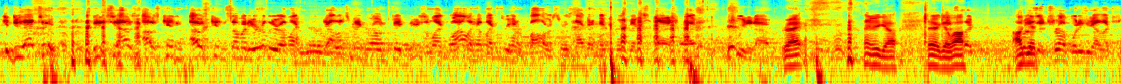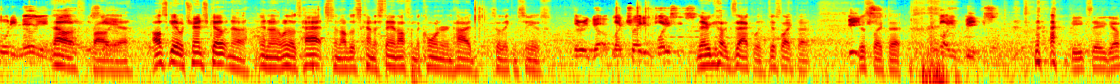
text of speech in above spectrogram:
We can do that too. See, I was, I was kidding. I was kidding somebody earlier. I'm like, yeah, let's make our own fake news. I'm like, well, I only have like 300 followers, so it's not going to make a very big splash. Tweet it out. Right. there you go. There you go. Well, like I'll get. Trump, what has he got? Like 40 million. Oh, probably so- yeah. I'll just get a trench coat and a and a, one of those hats, and I'll just kind of stand off in the corner and hide so they can see us. There you go. Like trading places. There you go. Exactly. Just like that. Beeks. Just like that. Call you beeks. Beeks. There you go.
